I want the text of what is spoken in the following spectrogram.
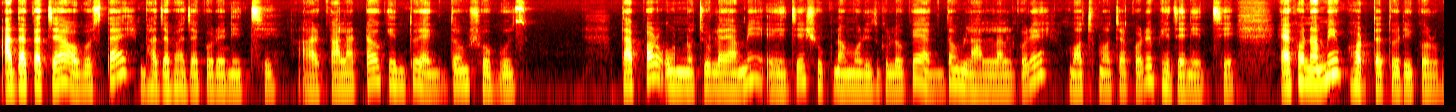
আদা কাঁচা অবস্থায় ভাজা ভাজা করে নিচ্ছি। আর কালারটাও কিন্তু একদম সবুজ। তারপর অন্য চুলায় আমি এই যে শুকনো মরিচগুলোকে একদম লাল লাল করে মচমচা করে ভেজে নিচ্ছি। এখন আমি ভর্তা তৈরি করব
